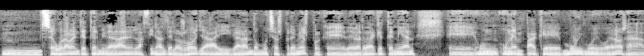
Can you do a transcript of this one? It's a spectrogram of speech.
mm, seguramente terminarán en la final de los Goya y ganando muchos premios porque de verdad que tenían eh, un, un empaque muy muy bueno. O sea,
